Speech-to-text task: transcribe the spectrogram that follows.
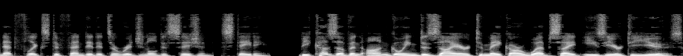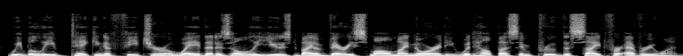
Netflix defended its original decision, stating, because of an ongoing desire to make our website easier to use, we believed taking a feature away that is only used by a very small minority would help us improve the site for everyone.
